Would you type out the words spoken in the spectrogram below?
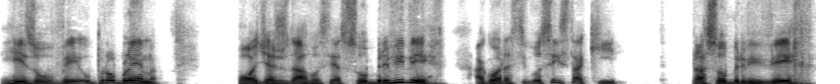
resolver o problema. Pode ajudar você a sobreviver. Agora, se você está aqui para sobreviver,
